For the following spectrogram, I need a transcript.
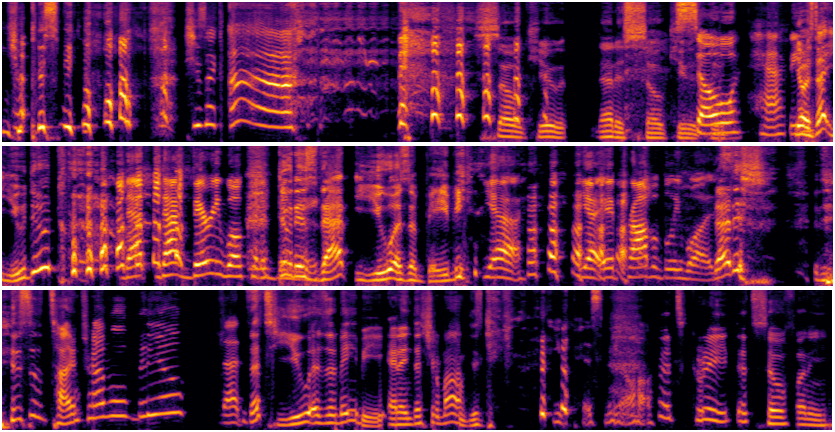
you piss me off. She's like, ah. so cute. That is so cute. so dude. happy. Yo, is that you, dude? that that very well could have been dude, is me. that you as a baby? Yeah, yeah, it probably was. That is this is a time travel video. That's That's you as a baby, and then that's your mom. Just you pissed me off. That's great. That's so funny.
